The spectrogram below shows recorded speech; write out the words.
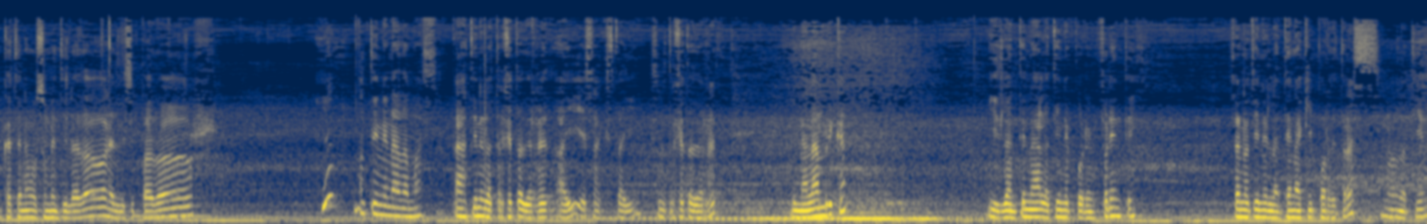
Acá tenemos un ventilador, el disipador. No tiene nada más. Ah, tiene la tarjeta de red ahí, esa que está ahí. Es una tarjeta de red inalámbrica. Y la antena la tiene por enfrente. O sea, no tiene la antena aquí por detrás. No la tiene.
